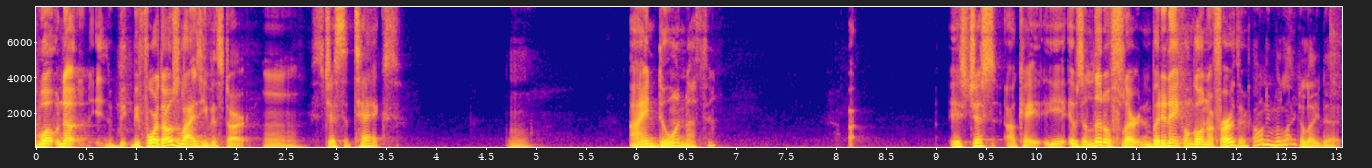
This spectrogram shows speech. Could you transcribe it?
well, no, b- before those lies even start, mm. it's just a text. Mm. I ain't doing nothing. It's just okay. It was a little flirting, but it ain't gonna go no further. I don't even like it like that.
